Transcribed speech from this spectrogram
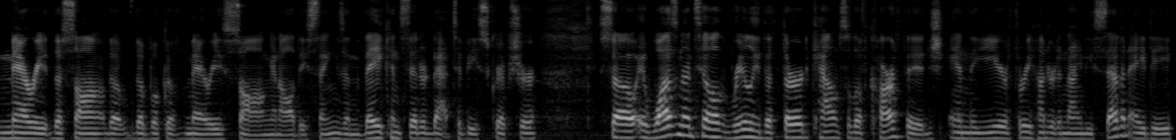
Mary the song, the the book of Mary's song and all these things and they considered that to be scripture. So it wasn't until really the third council of Carthage in the year 397 AD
